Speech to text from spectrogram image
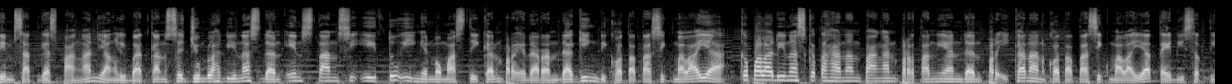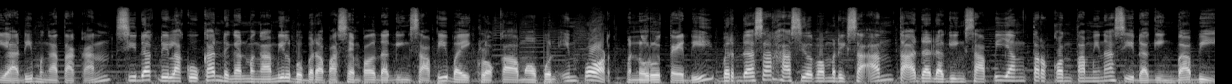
Tim Satgas Pangan yang libatkan sejumlah dinas dan instansi itu ingin memastikan peredaran daging di Kota Tasikmalaya. Kepala Dinas Ketahanan Pangan Pertanian dan Perikanan Kota Tasikmalaya Teddy Setiadi mengatakan sidak dilakukan dilakukan dengan mengambil beberapa sampel daging sapi baik lokal maupun impor. Menurut Teddy, berdasar hasil pemeriksaan tak ada daging sapi yang terkontaminasi daging babi.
